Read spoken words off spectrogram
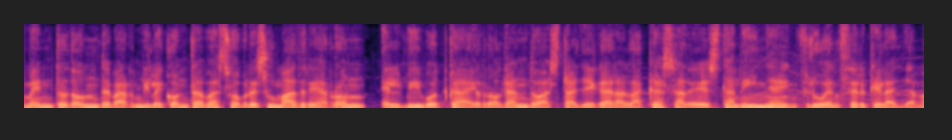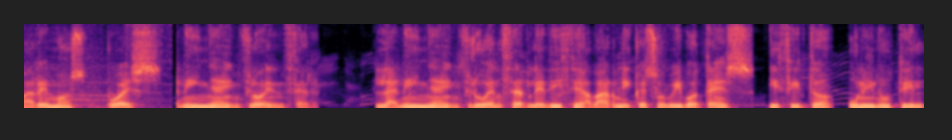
momento donde Barney le contaba sobre su madre a Ron, el Bibot cae rodando hasta llegar a la casa de esta niña influencer que la llamaremos, pues, niña influencer. La niña influencer le dice a Barney que su Bibot es, y cito, un inútil,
